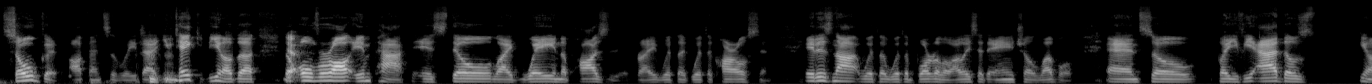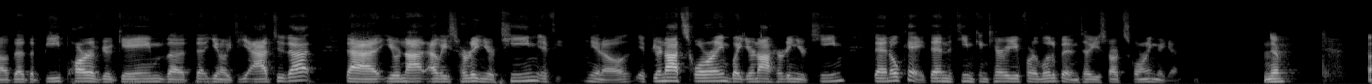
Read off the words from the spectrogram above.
so good offensively that you take, you know, the the Yeah. overall impact is still like way in the positive, right? With a with a Karlsson, it is not with a with a Bordeleau, at least at the NHL level. And so, but if you add those, you know, the the B part of your game, the that you know, if you add to that, that you're not at least hurting your team. If you know, if you're not scoring, but you're not hurting your team, then okay, then the team can carry you for a little bit until you start scoring again. Yeah. Uh,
